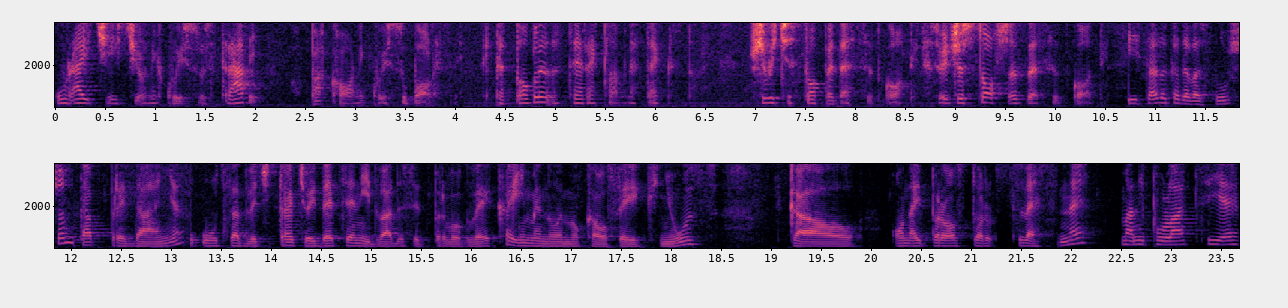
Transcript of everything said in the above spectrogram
u raj će ići oni koji su zdravi, pa kao oni koji su bolesni. I kad pogledate reklamne tekstove, živit će 150 godina, živit će 160 godina. I sada kada vas slušam, ta predanja u sad već trećoj deceniji 21. veka imenujemo kao fake news, kao onaj prostor svesne manipulacije,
